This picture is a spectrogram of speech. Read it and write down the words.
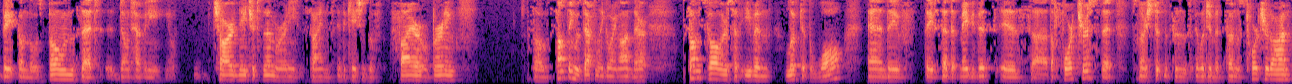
based on those bones that don't have any, you know, charred nature to them or any signs, indications of fire or burning. So something was definitely going on there. Some scholars have even looked at the wall and they've they've said that maybe this is uh, the fortress that Snorri Sturluson's illegitimate son was tortured on.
